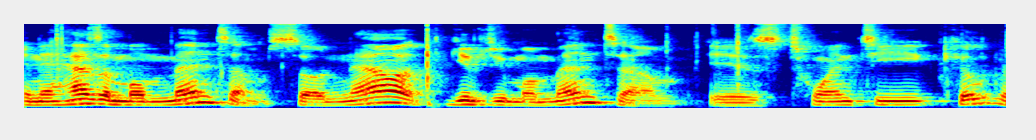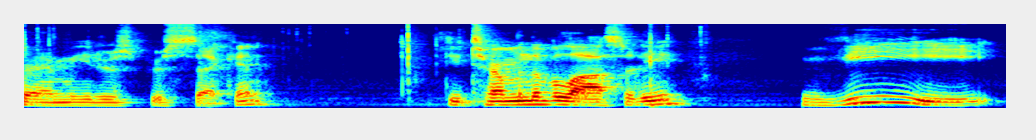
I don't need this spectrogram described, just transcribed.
and it has a momentum. So now it gives you momentum is 20 kilogram meters per second. Determine the velocity. V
